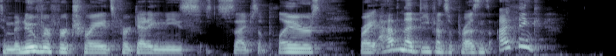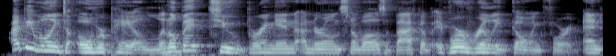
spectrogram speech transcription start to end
to maneuver for trades for getting these types of players. Right, having that defensive presence, I think I'd be willing to overpay a little bit to bring in a Nerlens Noel as a backup if we're really going for it. And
